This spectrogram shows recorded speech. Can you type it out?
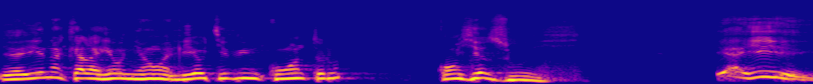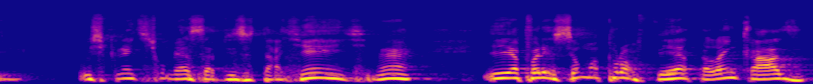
E aí naquela reunião ali eu tive um encontro com Jesus. E aí os crentes começam a visitar a gente, né? E apareceu uma profeta lá em casa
